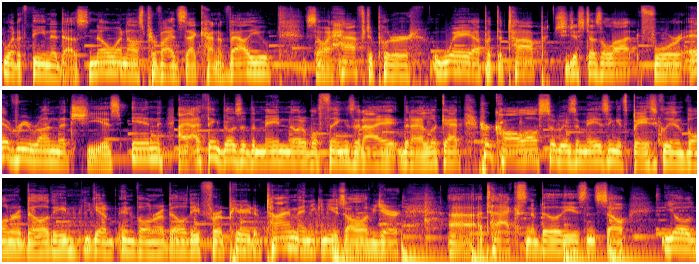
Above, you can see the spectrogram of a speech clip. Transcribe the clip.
what Athena does. No one else provides that kind of value. So I have to put her way up at the top. She just does a lot for every run that she is in. I, I think those are the main notable things that I that I look at. Her call also is amazing. It's basically invulnerability. You get invulnerability for a period of time, and you can use all of your uh, attacks and abilities. And so you'll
